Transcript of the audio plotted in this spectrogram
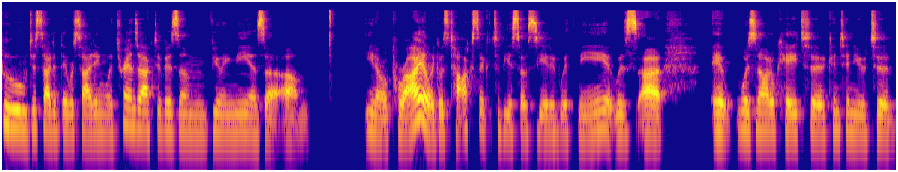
who decided they were siding with trans activism, viewing me as a, um, you know, a pariah. Like it was toxic to be associated mm-hmm. with me. It was, uh, it was not okay to continue to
